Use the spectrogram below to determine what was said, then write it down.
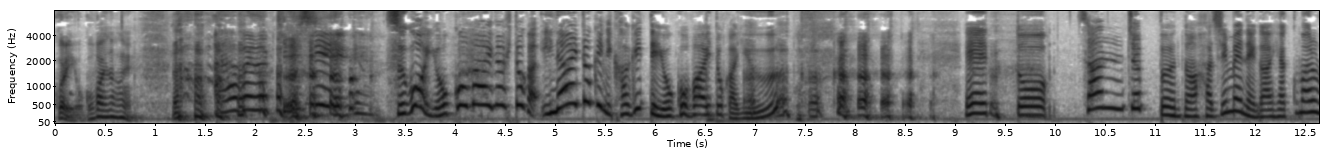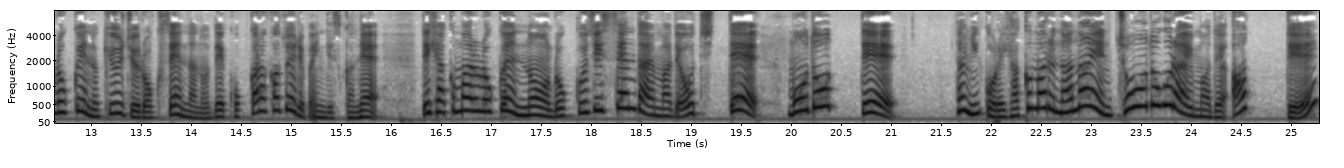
これ横ばいだね。あやばいな厳しい。すごい、横ばいの人がいない時に限って横ばいとか言う？えーっと、30分の始め値が106円の96銭なので、こっから数えればいいんですかね。で、106円の60銭台まで落ちて、戻って、何これ ?107 円ちょうどぐらいまであって？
